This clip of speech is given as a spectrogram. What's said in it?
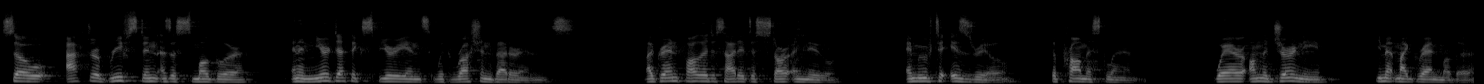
So, after a brief stint as a smuggler and a near death experience with Russian veterans, my grandfather decided to start anew and move to Israel, the promised land, where on the journey he met my grandmother,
